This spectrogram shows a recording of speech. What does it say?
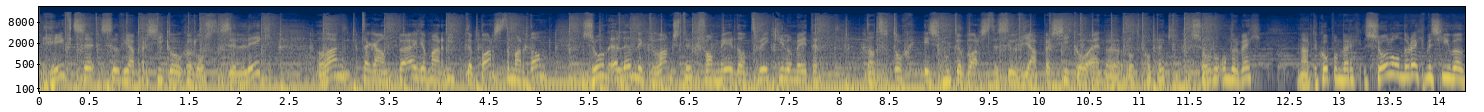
heeft ze Sylvia Persico gelost. Ze leek lang te gaan buigen, maar niet te barsten. Maar dan zo'n ellendig lang stuk van meer dan twee kilometer dat ze toch is moeten barsten. Sylvia Persico en uh, Lot Kopecky solo onderweg naar de Koppenberg. Solo onderweg misschien wel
